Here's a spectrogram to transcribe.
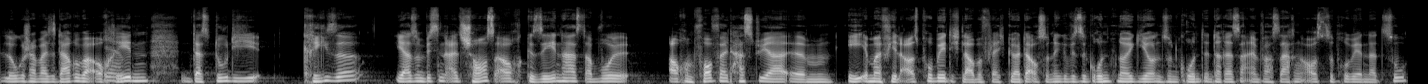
logischerweise darüber auch Ja. reden, dass du die Krise ja so ein bisschen als Chance auch gesehen hast, obwohl auch im Vorfeld hast du ja ähm, eh immer viel ausprobiert. Ich glaube, vielleicht gehört da auch so eine gewisse Grundneugier und so ein Grundinteresse, einfach Sachen auszuprobieren dazu.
